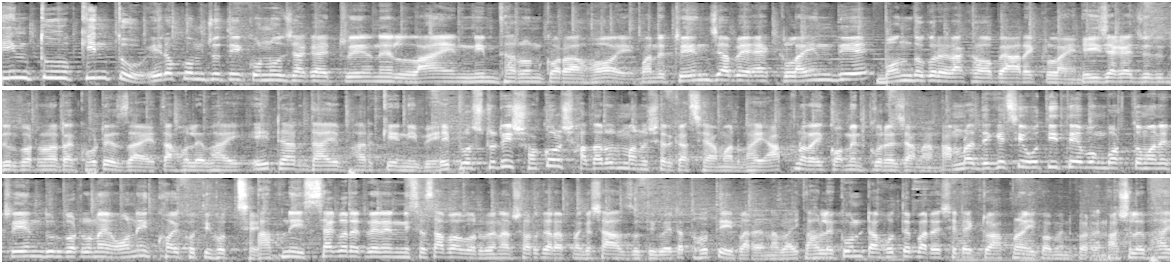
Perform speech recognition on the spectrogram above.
কিন্তু কিন্তু এরকম যদি কোনো জায়গায় ট্রেনের লাইন নির্ধারণ করা হয় মানে ট্রেন যাবে এক লাইন দিয়ে বন্ধ করে রাখা হবে আরেক লাইন। এই জায়গায় যদি দুর্ঘটনাটা ঘটে যায়, তাহলে ভাই এটার দায়ভার কে নিবে? এই প্রশ্নটি সকল সাধারণ মানুষের কাছে আমার ভাই। আপনারাই কমেন্ট করে জানান। আমরা দেখেছি অতীতে এবং বর্তমানে ট্রেন দুর্ঘটনায় অনেক ক্ষয়ক্ষতি হচ্ছে। আপনি ইচ্ছা করে ট্রেনের নিচে চাপা পড়বেন আর সরকার আপনাকে সাহায্য দিবে। এটা তো হতেই পারে না ভাই। তাহলে কোনটা হতে পারে সেটা একটু আপনারাই কমেন্ট করেন। আসলে ভাই,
